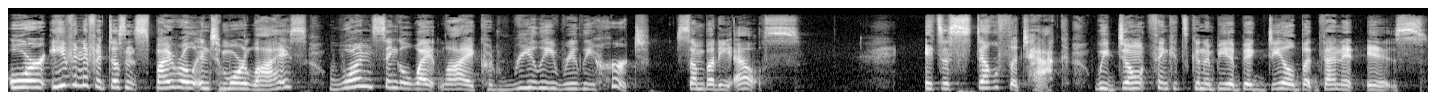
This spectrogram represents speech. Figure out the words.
Or even if it doesn't spiral into more lies, one single white lie could really, really hurt somebody else. It's a stealth attack. We don't think it's going to be a big deal, but then it is.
